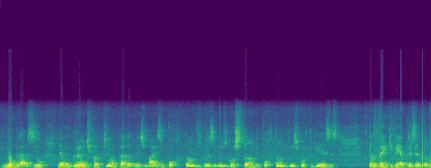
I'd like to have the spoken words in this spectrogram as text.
no Brasil, né, um grande campeão, cada vez mais importando, os brasileiros gostando, importando vinhos portugueses também que vem apresentando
